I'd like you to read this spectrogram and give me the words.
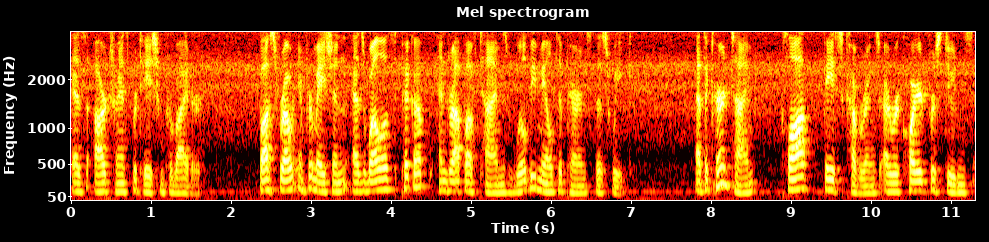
as our transportation provider. Bus route information as well as pickup and drop off times will be mailed to parents this week. At the current time, cloth face coverings are required for students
